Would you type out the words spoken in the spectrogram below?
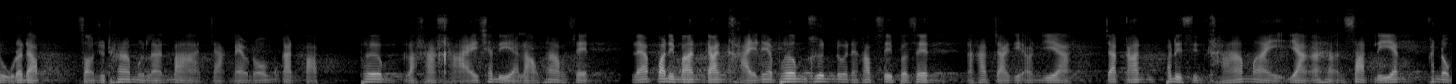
สู่ระดับ 2.5 หมื่นล้านบาท จากแนวโน้มการปรับเพิ่มราคาขายเฉลี่ยราว 5%และปริมาณการขายเนี่ยเพิ่มขึ้นด้วยนะครับ 10%นะครับจากเดียออนเยียจากการผลิตสินค้าใหม่ อย่างอาหารสัตว์เลี้ยง ขนม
